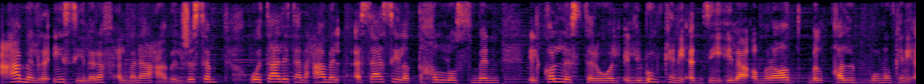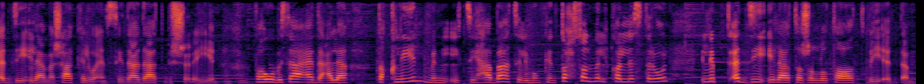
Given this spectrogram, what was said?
عامل رئيسي لرفع المناعة بالجسم وثالثا عامل أساسي للتخلص من الكوليسترول اللي ممكن يؤدي إلى أمراض بالقلب وممكن يؤدي إلى مشاكل وانسدادات بالشرايين فهو بيساعد على تقليل من الالتهابات اللي ممكن تحصل من الكوليسترول اللي بتؤدي تجلطات بالدم.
